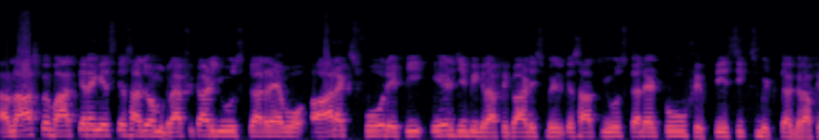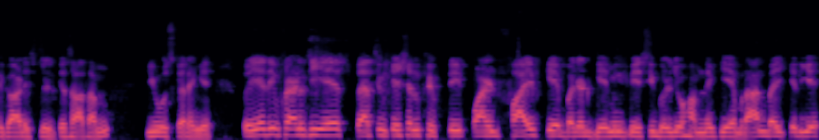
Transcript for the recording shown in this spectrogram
अब लास्ट पे बात करेंगे इसके साथ जो हम ग्राफिक कार्ड यूज़ कर रहे हैं, वो R X four eighty eight G B graphic card इस बिल्ड के साथ यूज़ कर रहे हैं टू फिफ्टी सिक्स बिट का ग्राफिक कार्ड इस बिल्ड के साथ हम यूज़ करेंगे। तो ये थी फ्रेंड्स ये स्पेसिफिकेशन 50.5 के बजट गेमिंग पीसी बिल्ड जो हमने किए इमरान भाई के लिए।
